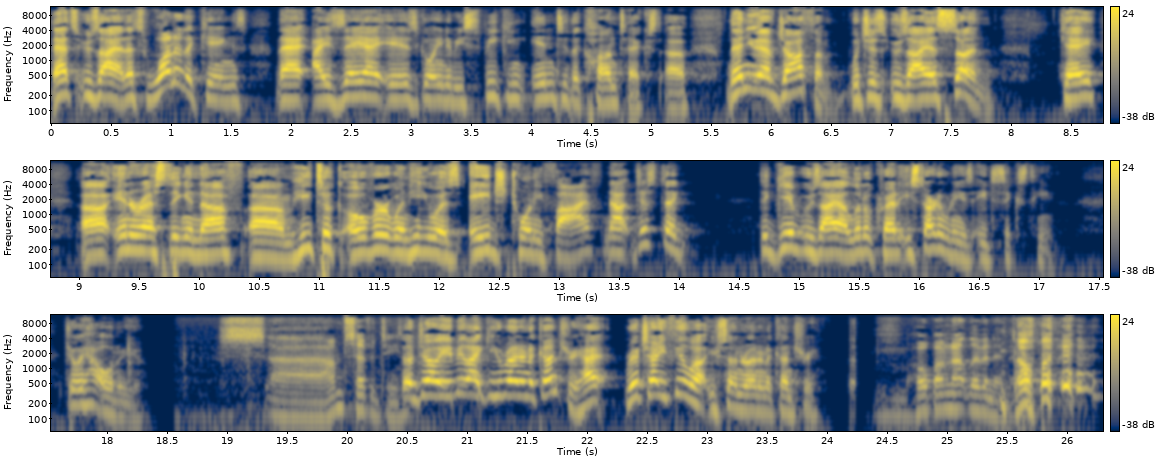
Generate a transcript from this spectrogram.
That's Uzziah. That's one of the kings that Isaiah is going to be speaking into the context of. Then you have Jotham, which is Uzziah's son. Okay, uh, interesting enough, um, he took over when he was age 25. Now, just to, to give Uzziah a little credit, he started when he was age 16. Joey, how old are you? Uh, I'm 17. So, Joey, it'd be like you running a country. How, Rich, how do you feel about your son running a country? Hope I'm not living in it.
